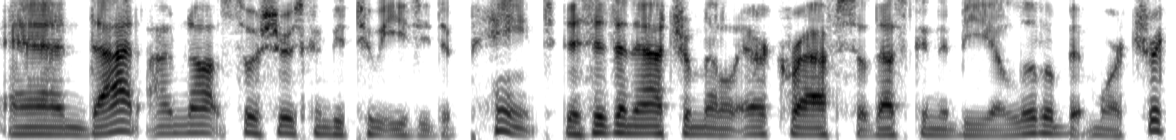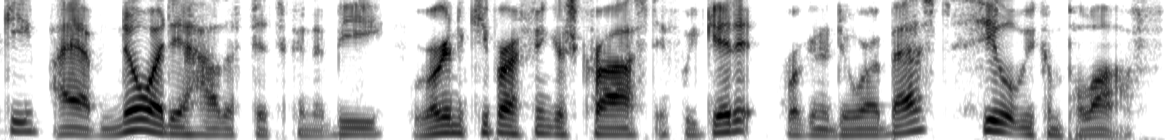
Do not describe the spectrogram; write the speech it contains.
and that I'm not so sure is going to be too easy to paint. This is a natural metal aircraft, so that's going to be a little bit more tricky. I have no idea how the fit's going to be. We're going to keep our fingers crossed. If we get it, we're going to do our best, see what we can pull off.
